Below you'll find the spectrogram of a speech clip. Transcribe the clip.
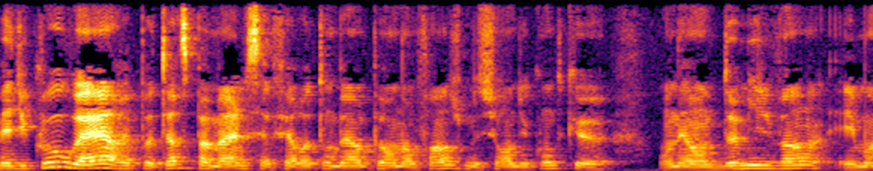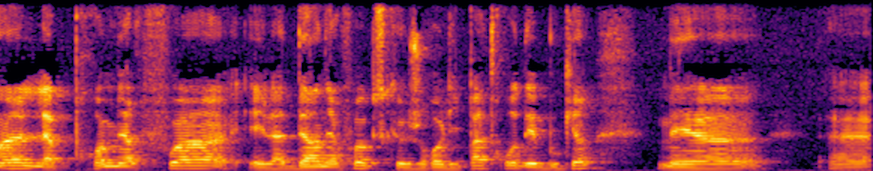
Mais du coup, ouais, Harry Potter, c'est pas mal. Ça fait retomber un peu en enfance. Je me suis rendu compte que on est en 2020 et moi, la première fois et la dernière fois, parce que je relis pas trop des bouquins, mais euh, euh,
